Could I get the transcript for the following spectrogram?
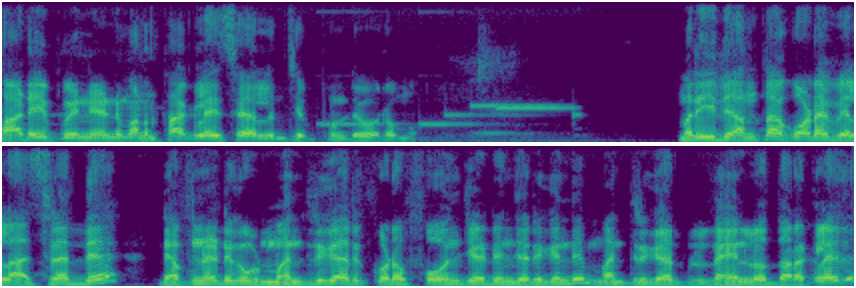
పాడైపోయినాయండి మనం తగలేసేయాలని చెప్పుండేవారము మరి ఇది అంతా కూడా వీళ్ళ అశ్రద్ధే. డెఫినెట్గా ఇప్పుడు మంత్రి గారికి కూడా ఫోన్ చేయడం జరిగింది. మంత్రి గారు లైన్లో దొరకలేదు.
